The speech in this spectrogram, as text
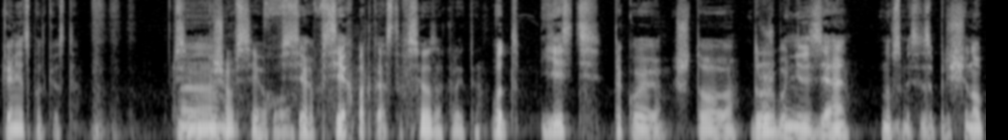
Конец подкаста. Все, Эм, причем всех. Всех, всех подкастов. Все закрыто. Вот есть такое, что дружбу нельзя, ну, в смысле, запрещено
